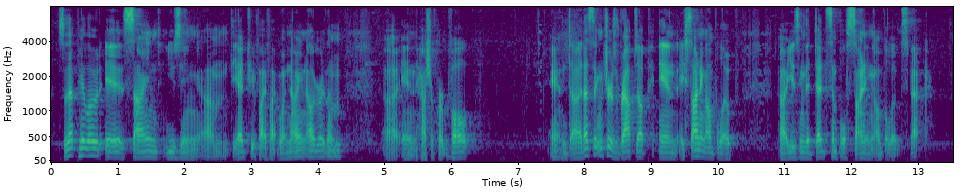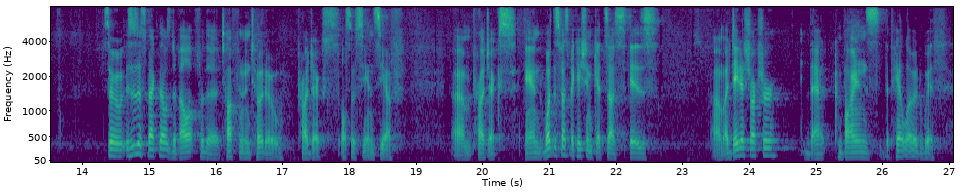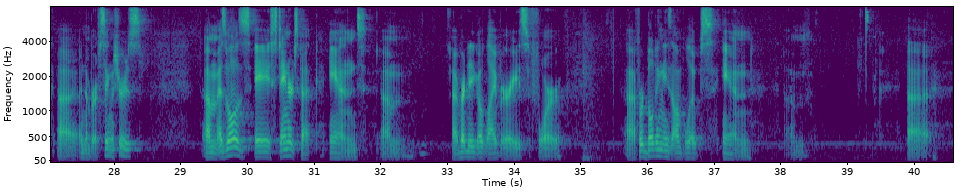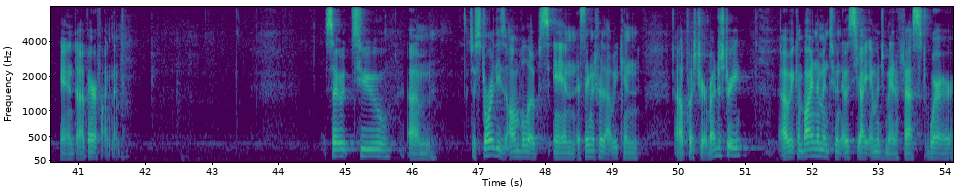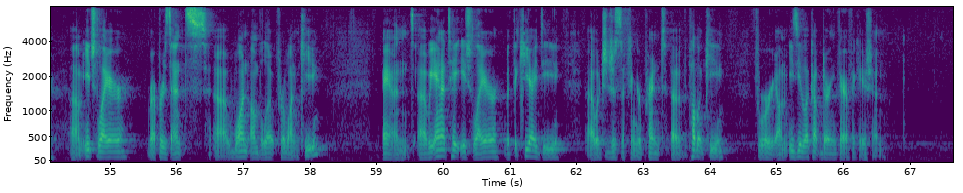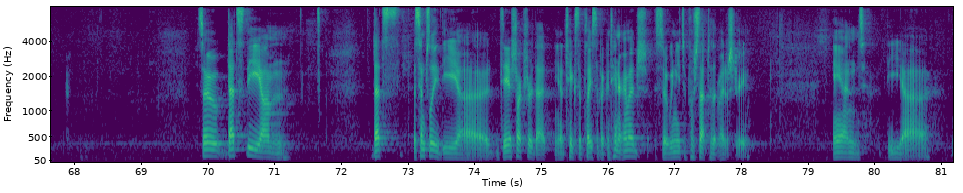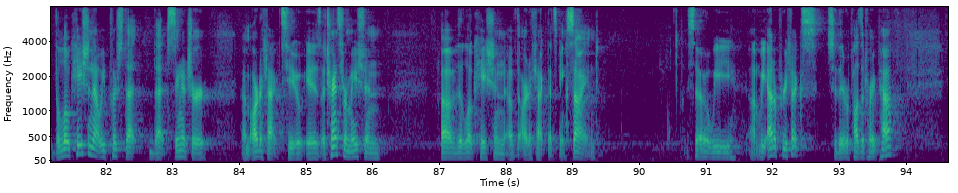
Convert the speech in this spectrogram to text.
So that payload is signed using um, the ED25519 algorithm uh, in HashiCorp Vault. And that signature is wrapped up in a signing envelope uh, using the dead simple signing envelope spec. So this is a spec that was developed for the TUF and in-toto projects, also CNCF um, projects. And what the specification gets us is um, a data structure that combines the payload with uh, a number of signatures, um, as well as a standard spec and um, uh, ready-to-go libraries for, uh, for building these envelopes and um, uh, and uh, verifying them. So to, um, to store these envelopes in a signature that we can uh, push to a registry, uh, we combine them into an OCI image manifest where um, each layer represents uh, one envelope for one key. And uh, we annotate each layer with the key ID, uh, which is just a fingerprint of the public key for um, easy lookup during verification. So that's the um, that's essentially the uh, data structure that you know, takes the place of a container image. So we need to push that to the registry. And the, uh, the location that we push that, that signature um, artifact to is a transformation of the location of the artifact that's being signed. So we, um, we add a prefix to the repository path,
